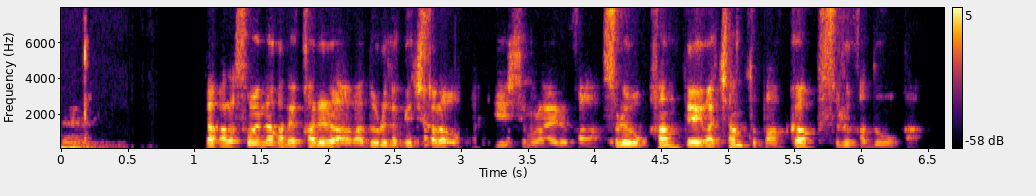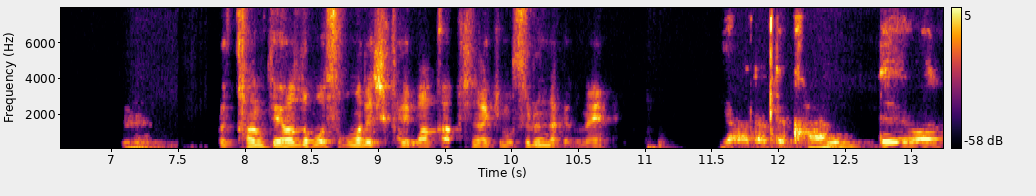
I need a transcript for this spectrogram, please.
うん。だからそういう中で彼らがどれだけ力を発揮してもらえるか、それを官邸がちゃんとバックアップするかどうか。うん。これ官邸はどこそこまでしっかりバックアップしない気もするんだけどね。いや、だって官邸は、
